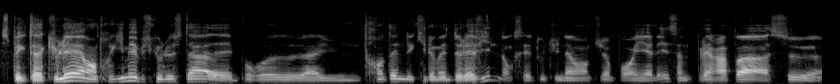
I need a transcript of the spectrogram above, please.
spectaculaires, entre guillemets, puisque le stade est pour, à une trentaine de kilomètres de la ville, donc c'est toute une aventure pour y aller. Ça ne plaira pas à ceux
